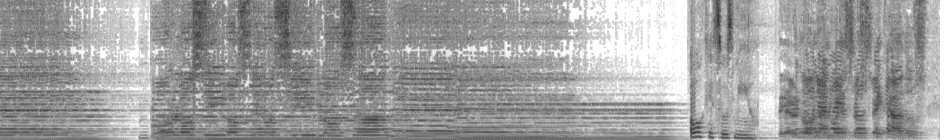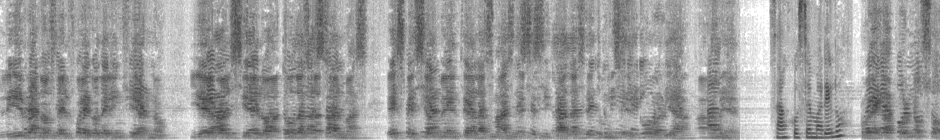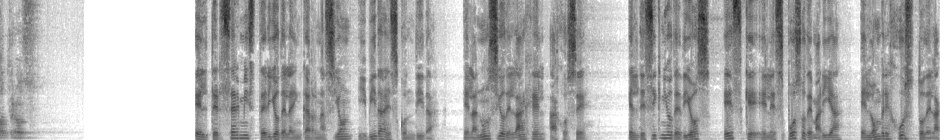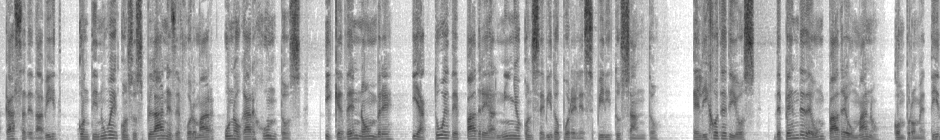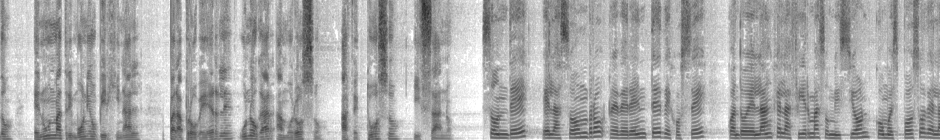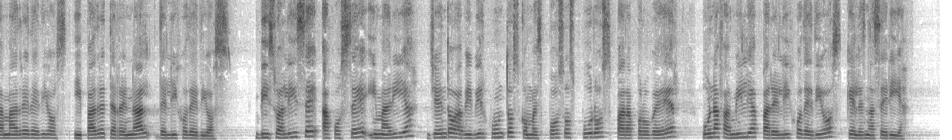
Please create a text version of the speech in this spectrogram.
por los siglos de los siglos. Amén. Oh Jesús mío, Perdona nuestros pecados, líbranos del fuego del infierno, lleva al cielo a todas las almas, especialmente a las más necesitadas de tu misericordia. Amén. San José Marelo, Ruega por nosotros. El tercer misterio de la encarnación y vida escondida, el anuncio del ángel a José. El designio de Dios es que el esposo de María, el hombre justo de la casa de David, continúe con sus planes de formar un hogar juntos y que dé nombre y actúe de padre al niño concebido por el Espíritu Santo. El Hijo de Dios depende de un padre humano comprometido en un matrimonio virginal para proveerle un hogar amoroso, afectuoso y sano. Sondé el asombro reverente de José cuando el ángel afirma su misión como esposo de la Madre de Dios y Padre terrenal del Hijo de Dios. Visualice a José y María yendo a vivir juntos como esposos puros para proveer una familia para el Hijo de Dios que les nacería.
